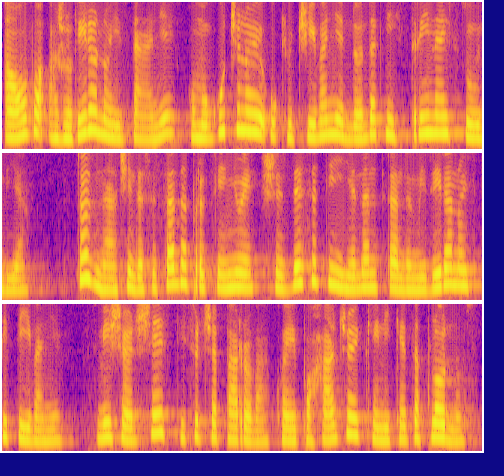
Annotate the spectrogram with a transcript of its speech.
a ovo ažurirano izdanje omogućilo je uključivanje dodatnih 13 studija – to znači da se sada procjenjuje 61 randomizirano ispitivanje s više od 6000 parova koje pohađaju klinike za plodnost.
